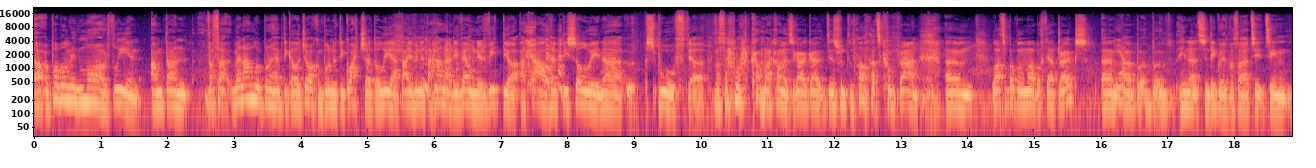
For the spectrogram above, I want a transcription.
a pobl yn mynd mor flin amdan, fatha, mae'n amlwg bod nhw heb di gael y joc, ond bod nhw wedi gwachad o lia, dau funud a hanner i fewn i'r fideo, a dal heb di sylwi na spoof, dio. Fatha, mae'r ma comments yn gael, dwi'n ffrind yn ôl at Cwbran, Um, lot o bobl yn meddwl bod chdi ar drugs. Um, yeah. A hynna sy'n digwydd fatha, ti'n ti, ti,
